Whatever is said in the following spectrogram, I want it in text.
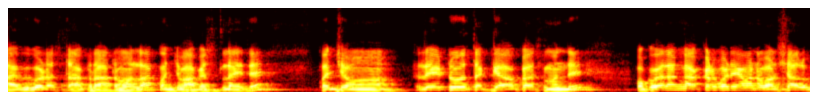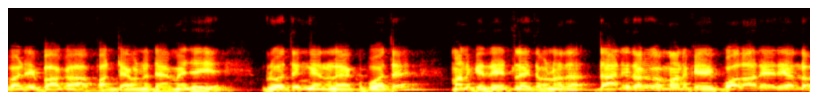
అవి కూడా స్టాక్ రావటం వల్ల కొంచెం ఆగస్టులో అయితే కొంచెం రేటు తగ్గే అవకాశం ఉంది. ఒకవేళ ఇంకా అక్కడ కూడా ఏమైనా వర్షాలు పడి బాగా పంట ఏమైనా డ్యామేజ్ అయ్యి గ్రోతింగ్ ఏమైనా లేకపోతే మనకి రేట్లు అయితే ఉన్నదో? దాని తోడు మనకి కోలార్ ఏరియాలో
